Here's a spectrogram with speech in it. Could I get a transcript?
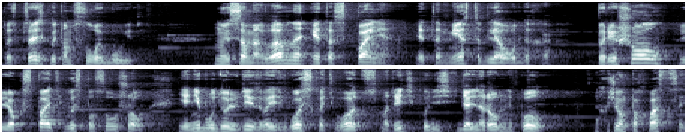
То есть, представляете, какой там слой будет. Ну и самое главное, это спальня, это место для отдыха. Пришел, лег спать, выспался, ушел. Я не буду людей заводить в гости, сказать, вот, смотрите, какой здесь идеально ровный пол. Я хочу вам похвастаться.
